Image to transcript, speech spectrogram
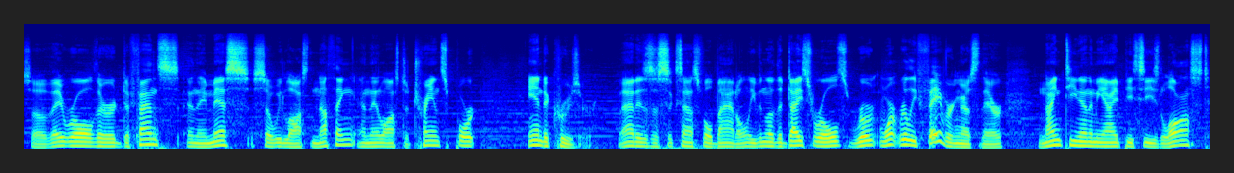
So they roll their defense and they miss, so we lost nothing, and they lost a transport and a cruiser. That is a successful battle, even though the dice rolls weren't really favoring us there. 19 enemy IPCs lost,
